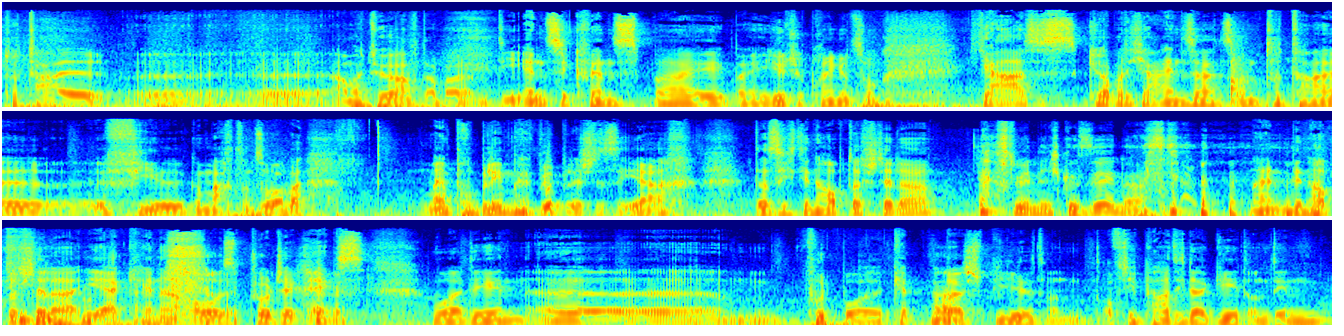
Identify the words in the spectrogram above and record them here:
total äh, äh, amateurhaft, aber die Endsequenz bei, bei YouTube reingezogen. Ja, es ist körperlicher Einsatz und total äh, viel gemacht und so, aber mein Problem bei Whiplash ist eher, dass ich den Hauptdarsteller Dass du ihn nicht gesehen hast. Nein, den Hauptdarsteller eher kenne aus Project X, wo er den äh, Football-Captain Ja. da spielt und auf die Party da geht und den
